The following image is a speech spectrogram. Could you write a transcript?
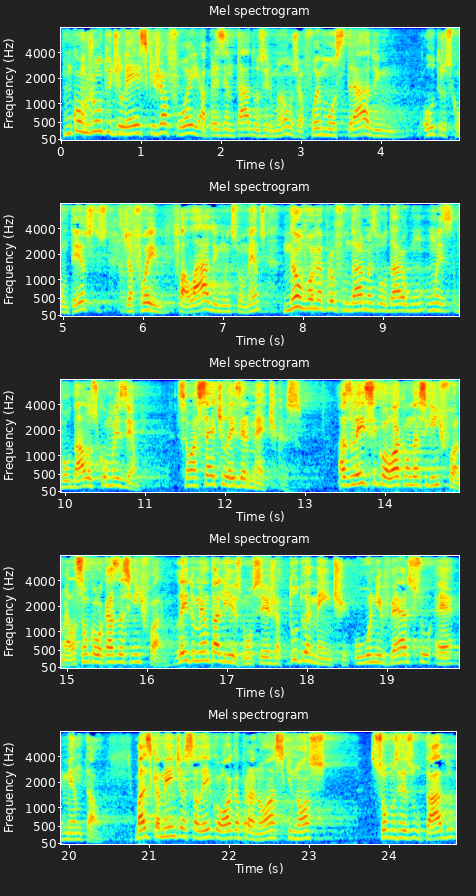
um conjunto de leis que já foi apresentado aos irmãos, já foi mostrado em outros contextos, já foi falado em muitos momentos. Não vou me aprofundar, mas vou dar um, vou dá-los como exemplo. São as sete leis herméticas. As leis se colocam da seguinte forma, elas são colocadas da seguinte forma: lei do mentalismo, ou seja, tudo é mente, o universo é mental. Basicamente, essa lei coloca para nós que nós somos resultado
